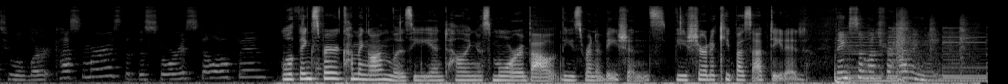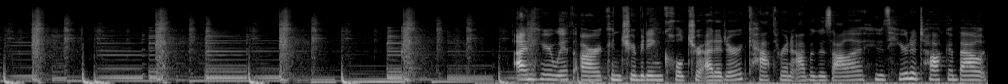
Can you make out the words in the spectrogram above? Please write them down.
to alert customers that the store is still open. Well, thanks for coming on, Lizzie, and telling us more about these renovations. Be sure to keep us updated. Thanks so much for having me. I'm here with our contributing culture editor, Catherine Abagozala, who's here to talk about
